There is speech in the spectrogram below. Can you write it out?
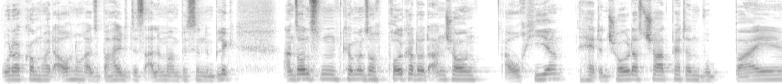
oder kommen heute auch noch. Also behaltet das alle mal ein bisschen im Blick. Ansonsten können wir uns noch Polkadot anschauen. Auch hier Head and Shoulders Chart Pattern, wobei,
